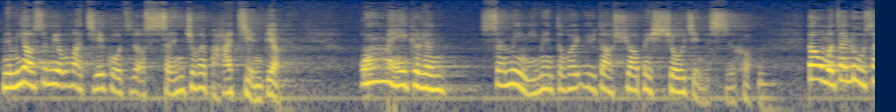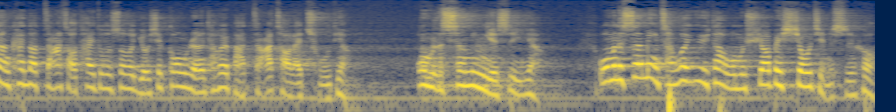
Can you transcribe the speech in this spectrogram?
你们要是没有办法结果子，神就会把它剪掉。我们每一个人生命里面都会遇到需要被修剪的时候。当我们在路上看到杂草太多的时候，有些工人他会把杂草来除掉。我们的生命也是一样。我们的生命常会遇到我们需要被修剪的时候，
